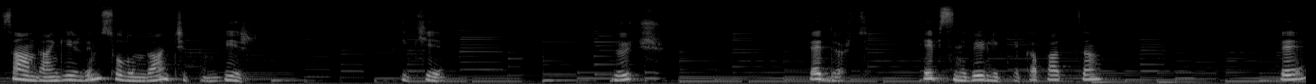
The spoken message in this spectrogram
sağından girdim, solundan çıktım. 1 2 3 ve 4. Hepsini birlikte kapattım. Ve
